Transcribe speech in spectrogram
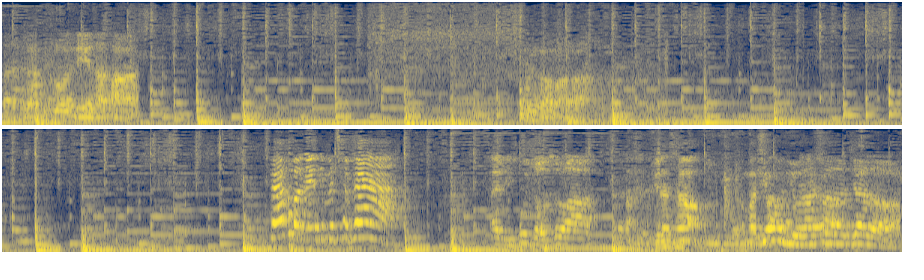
来，不说你那啥。吃饭？哎，你不走是吧？去他车，就你他上了见的。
